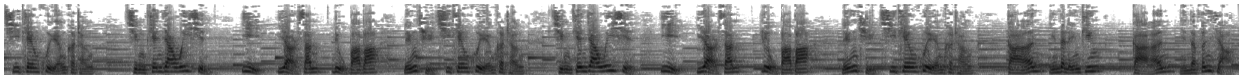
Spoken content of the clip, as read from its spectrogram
七天会员课程，请添加微信 e 一二三六八八领取七天会员课程，请添加微信 e 一二三六八八领取七天会员课程。感恩您的聆听，感恩您的分享。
